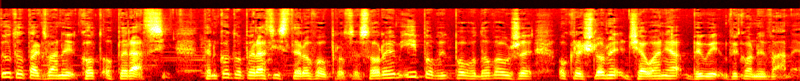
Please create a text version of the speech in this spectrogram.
Był to tak zwany kod operacji. Ten kod operacji sterował procesorem i powodował, że określone działania były wykonywane.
